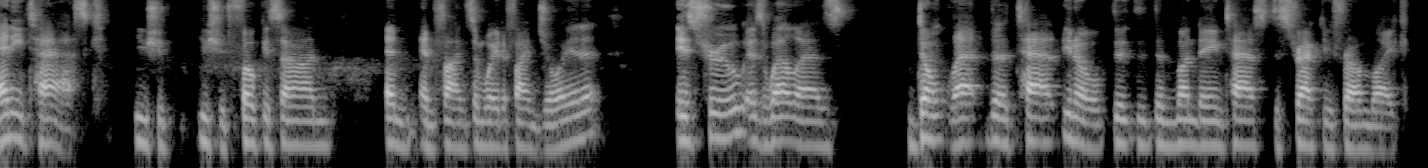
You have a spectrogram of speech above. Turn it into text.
any task you should you should focus on and and find some way to find joy in it is true as well as don't let the ta you know the, the, the mundane tasks distract you from like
